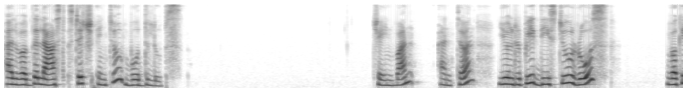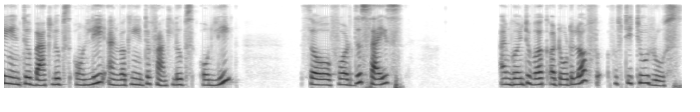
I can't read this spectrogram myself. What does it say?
I'll work the last stitch into both the loops. Chain 1 and turn. You will repeat these two rows working into back loops only and working into front loops only. So for this size, I'm going to work a total of 52 rows.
